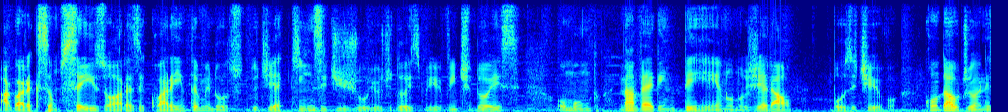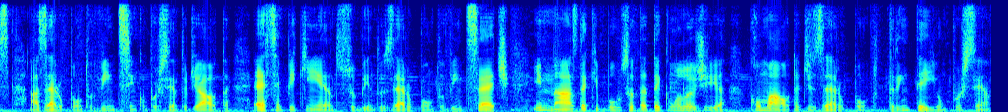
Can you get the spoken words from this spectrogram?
agora que são 6 horas e 40 minutos do dia 15 de julho de 2022, o mundo navega em terreno no geral positivo, com Dow Jones a 0,25% de alta, S&P 500 subindo 0,27% e Nasdaq Bolsa da Tecnologia com uma alta de 0,31%.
